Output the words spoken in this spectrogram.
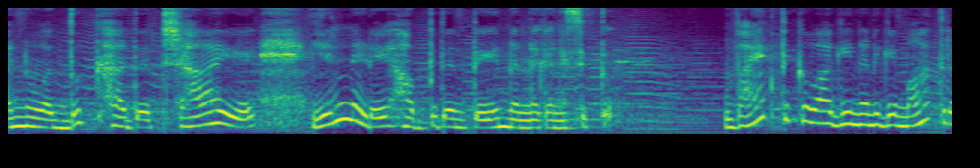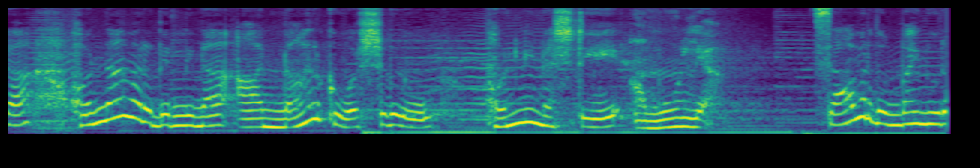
ಅನ್ನುವ ದುಃಖದ ಛಾಯೆ ಎಲ್ಲೆಡೆ ಹಬ್ಬಿದಂತೆ ನನಗನಿಸಿತ್ತು. ವೈಯಕ್ತಿಕವಾಗಿ ನನಗೆ ಮಾತ್ರ ಹೊನ್ನಾವರದಲ್ಲಿನ ಆ ನಾಲ್ಕು ವರ್ಷಗಳು ಹೊನ್ನಿನಷ್ಟೇ ಅಮೂಲ್ಯ. ಸಾವಿರದ ಒಂಬೈನೂರ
